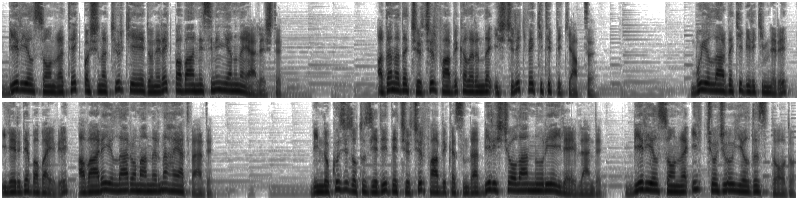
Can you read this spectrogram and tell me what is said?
Bir yıl sonra tek başına Türkiye'ye dönerek babaannesinin yanına yerleşti. Adana'da çırçır fabrikalarında işçilik ve kitiplik yaptı. Bu yıllardaki birikimleri, ileride Baba Evi, Avare Yıllar romanlarına hayat verdi. 1937'de çırçır fabrikasında bir işçi olan Nuriye ile evlendi. Bir yıl sonra ilk çocuğu Yıldız doğdu.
